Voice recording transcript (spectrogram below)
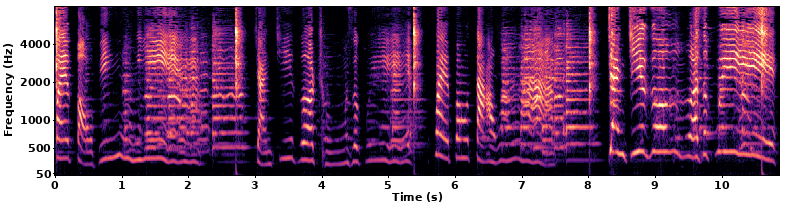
怀抱冰银，见几个撑死鬼怀抱大碗，见几个饿死鬼。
